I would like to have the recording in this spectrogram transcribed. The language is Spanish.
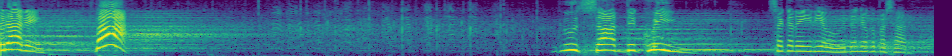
sperare. Eh. Va! Good shot the Queen. Sácate ahí, Diego, que tengo que pasar.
